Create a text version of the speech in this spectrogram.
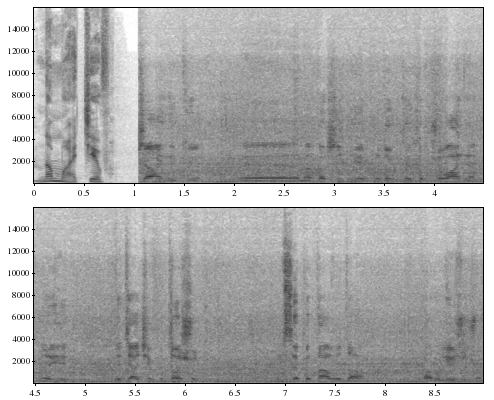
наметів. чайники, е, на перші дні продукти харчування, ну і дитячий куточок, і все питна вода, пару ліжечок.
